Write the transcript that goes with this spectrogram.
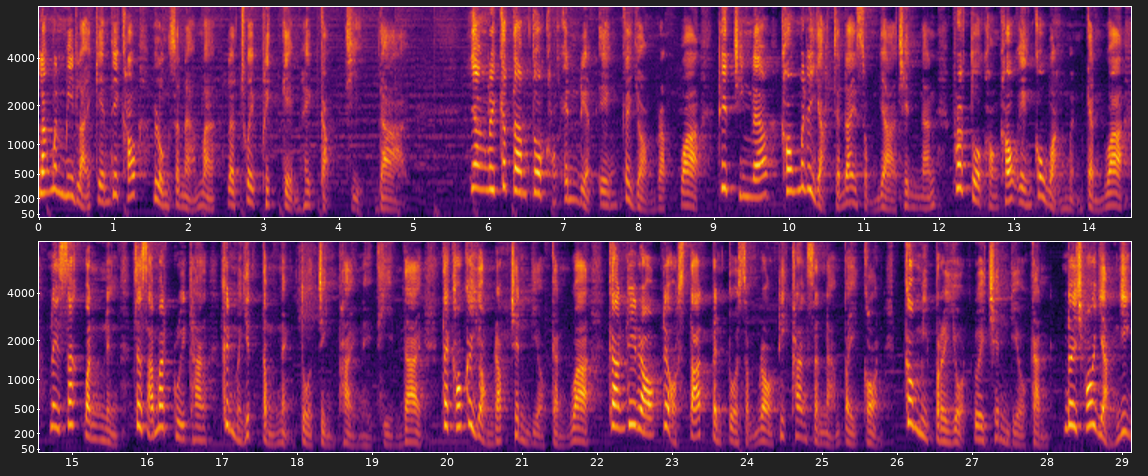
หลังมันมีหลายเกมที่เขาลงสนามมาและช่วยพลิกเกมให้กับทีมได้ อย่างไรก็ตามตัวของเอนเรียดเองก็ยอมรับว่าที่จริงแล้วเขาไม่ได้อยากจะได้สมญาเช่นนั้น เพราะตัวของเขาเองก็หวังเหมือนกันว่า ในสักวันหนึ่งจะสามารถกรุยทางขึ้นมายึดตำแหน่งตัวจริงภายในทีมได้ แต่เขาก็ยอมรับเช่นเดียวกันว่า การที่เราได้ออกสตาร์ทเป็นตัวสำรองที่ข้างสนามไปก่อน ก็มีประโยชน์ด้วยเช่นเดียวกัน โดยเฉพาะอย่างยิ่ง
